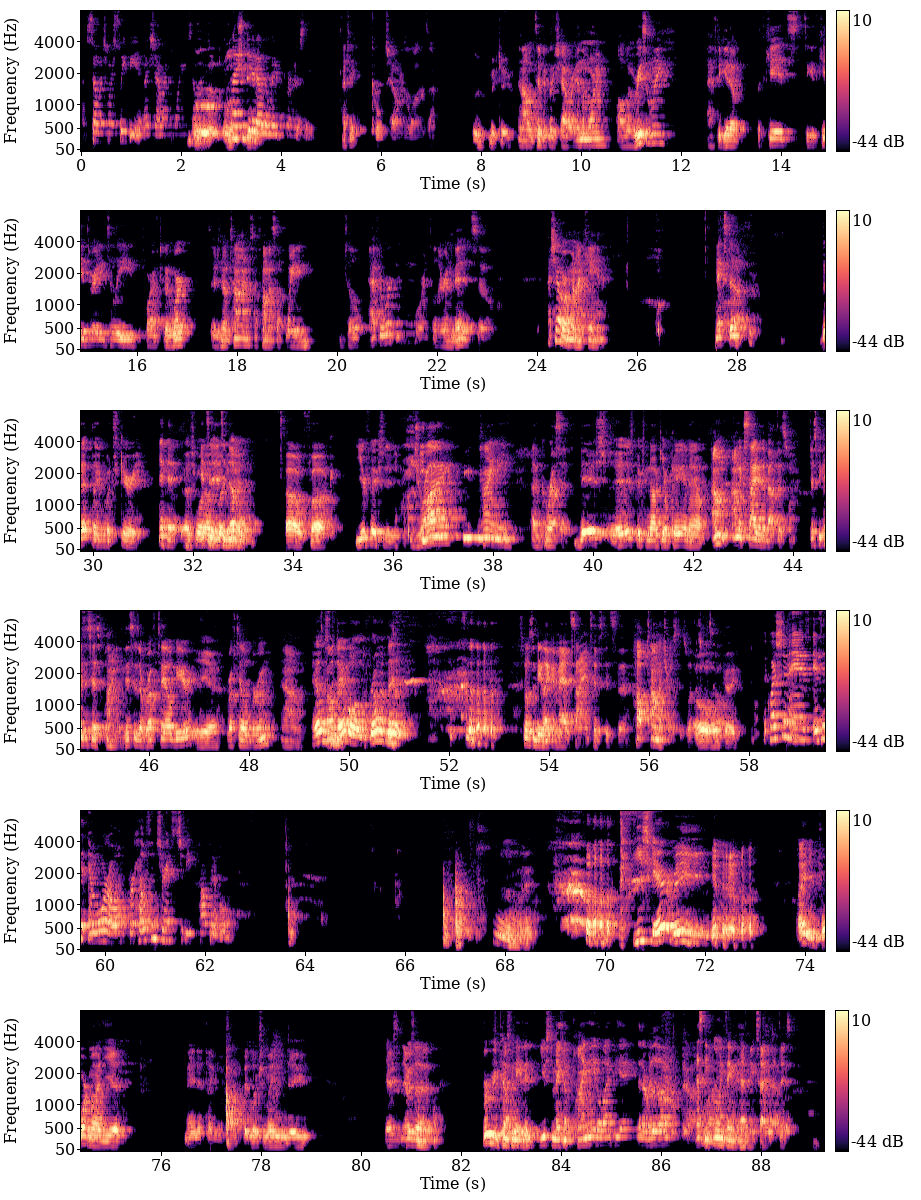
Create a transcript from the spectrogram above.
I'm so much more sleepy if I shower in the morning, so I should get it out of the way before I go to sleep. I take cold showers a lot of the time. Mm, Me too. and I will typically shower in the morning. Although recently, I have to get up with the kids to get the kids ready to leave before I have to go to work. So there's no time, so I find myself waiting until after work Mhm. or until they're in bed. So I shower when I can. Next up, That thing looks scary. That's what a, I'm it's a double at. Oh fuck! You're fixing dry, piney, aggressive. this, and it's fixing to knock your can out. I'm I'm excited about this one just because it says piney. This is a Roughtail beer. Yeah. Roughtail broom. Um, Hell, it's the called devil on the front. Look. it's supposed to be like a mad scientist. It's the hoptometrist, is what this one's oh, called. okay. The question is: Is it immoral for health insurance to be profitable? Hmm. you scare me. I ain't even poured mine yet. Man, that thing looks it looks amazing, dude. There's there was a brewery company that used to make a pine needle IPA that I really liked. God, That's the only thing that has me excited about this.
